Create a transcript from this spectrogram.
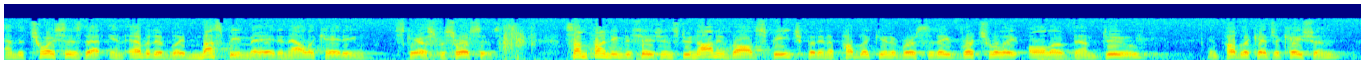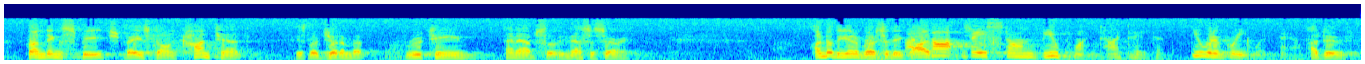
and the choices that inevitably must be made in allocating scarce resources. Some funding decisions do not involve speech, but in a public university, virtually all of them do. In public education, funding speech based on content is legitimate, routine, and absolutely necessary. Under the university But guidelines... not based on viewpoint, I take it. You would agree with that. I do.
